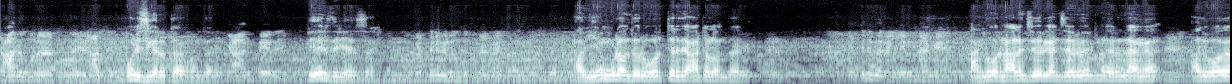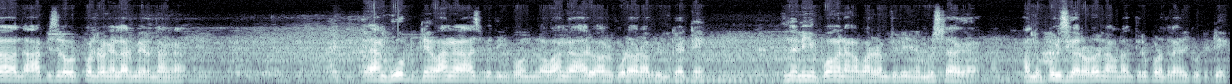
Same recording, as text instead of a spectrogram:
யார் உங்களை போலீஸ்கார் ஒருத்தவங்க வந்தார். யார் பேர்? பேர் தெரியாது சார். எத்தனை பேர் வந்திருந்தாங்க? அவர் என் கூட வந்து ஒரு ஒருத்தர் ஆட்டோவில் வந்தார். எத்தனை பேர் அங்கே ஒரு நாலஞ்சு பேருக்கு அஞ்சு பேருக்கு மேலே இருந்தாங்க. அது போக அந்த ஆஃபீஸில் ஒர்க் பண்ணுறவங்க எல்லாருமே இருந்தாங்க. நான் கூப்பிட்டேன் வாங்க ஆஸ்பத்திரிக்கு போகணும்ல. வாங்க யார் வர கூட வர அப்படின்னு கேட்டேன். இல்லை நீங்கள் போங்க நாங்கள் வர்றோம்னு சொல்லி என்னை முடிச்சிட்டாங்க. அந்த போலீஸ்காரோட நான் கொண்டாந்து திருப்பணத்தில் இறக்கி விட்டுட்டேன்.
